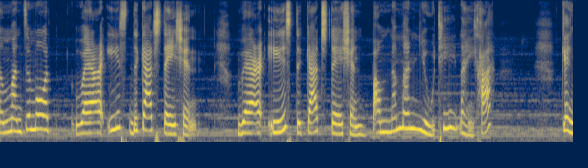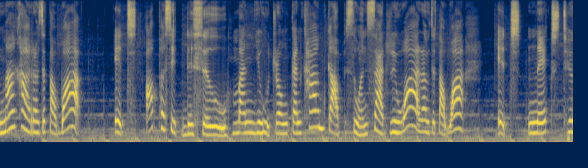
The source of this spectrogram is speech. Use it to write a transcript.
น้ำมันจะหมด Where is the gas station Where is the gas station ปั๊มน้ำมันอยู่ที่ไหนคะ เก่งมากค่ะ เราจะตอบว่า it's opposite the zoo มันอยู่ตรงกันข้ามกับสวนสัตว์ หรือว่าเราจะตอบว่า it's next to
